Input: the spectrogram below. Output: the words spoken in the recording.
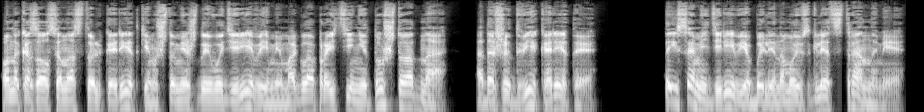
Он оказался настолько редким, что между его деревьями могла пройти не то что одна, а даже две кареты. Да и сами деревья были, на мой взгляд, странными.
